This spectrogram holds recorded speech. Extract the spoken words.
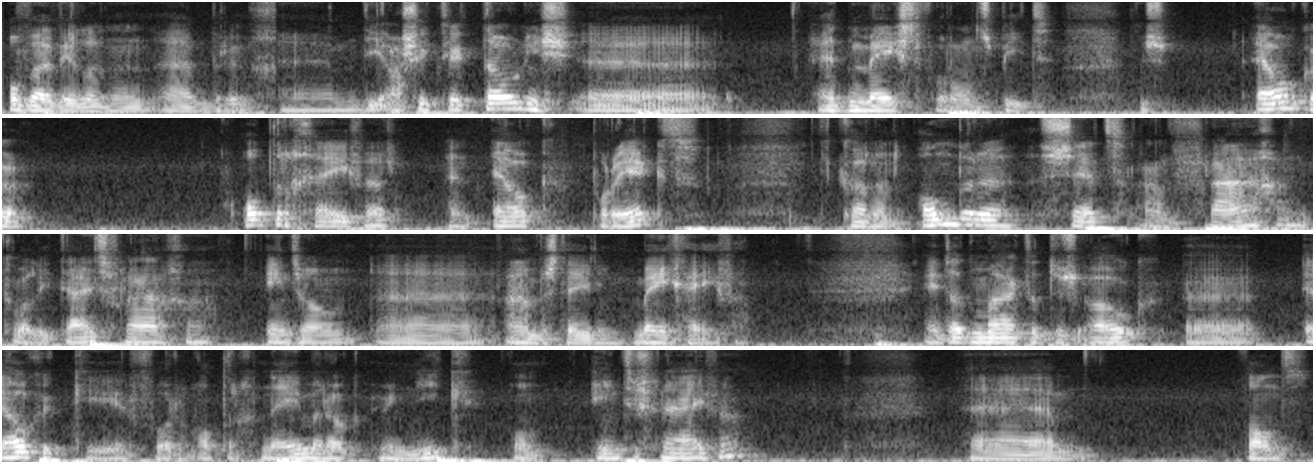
Of wij willen een eh, brug ehm, die architectonisch het meest voor ons biedt. Dus elke opdrachtgever en elk project kan een andere set aan vragen, kwaliteitsvragen, in zo'n eh, aanbesteding meegeven. En dat maakt het dus ook eh, elke keer voor een opdrachtnemer ook uniek om in te schrijven. Ehm, want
